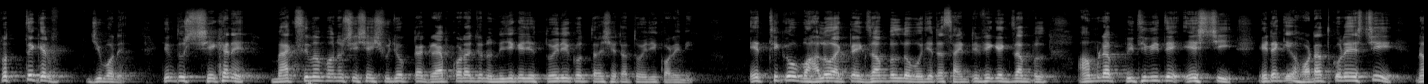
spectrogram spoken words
প্রত্যেকের জীবনে। কিন্তু সেখানে ম্যাক্সিমাম মানুষই সেই সুযোগটা গ্র্যাব করার জন্য নিজেকে যে তৈরি করতে হয়, সেটা তৈরি করেনি। এর থেকেও ভালো একটা এক্সাম্পল দেবো, যেটা সাইন্টিফিক এক্সাম্পল আমরা পৃথিবীতে এসছি, এটা কি হঠাৎ করে এসছি, না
